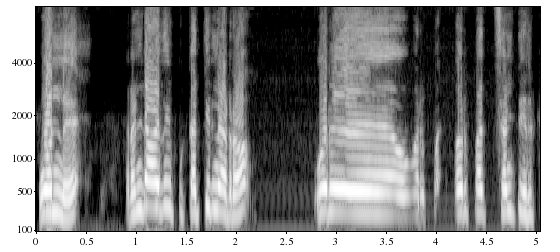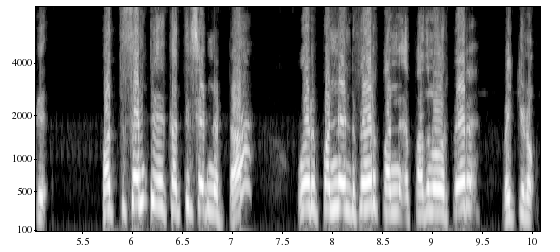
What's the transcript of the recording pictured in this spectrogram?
ஒன்று ரெண்டாவது இப்போ கத்திரி நடுறோம். ஒரு ஒரு ப- ஒரு பத்து சென்ட் இருக்கு. பத்து சென்ட் கத்திரி சென்ட் நட்டா ஒரு பன்னெண்டு பேர் பன்ன பதினோரு பேர் வைக்கணும்.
